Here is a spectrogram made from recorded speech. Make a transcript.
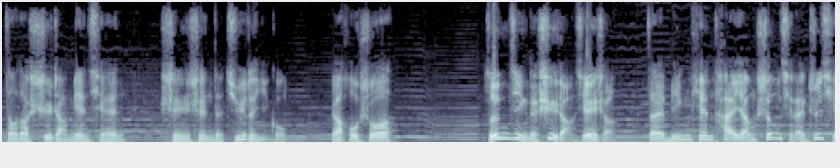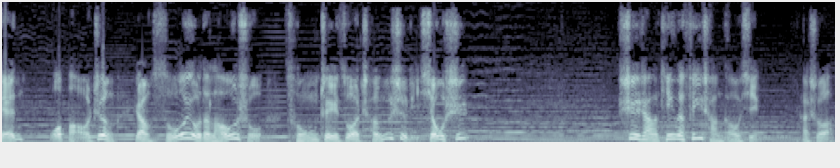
走到市长面前，深深的鞠了一躬，然后说：“尊敬的市长先生，在明天太阳升起来之前，我保证让所有的老鼠从这座城市里消失。”市长听了非常高兴，他说。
